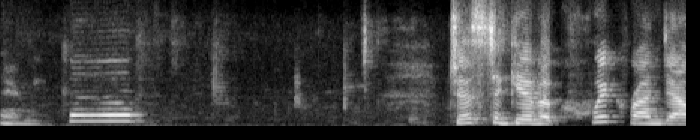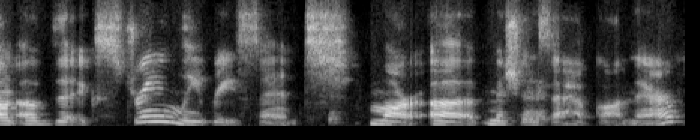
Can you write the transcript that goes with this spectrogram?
There we go. Just to give a quick rundown of the extremely recent uh, missions that have gone there.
